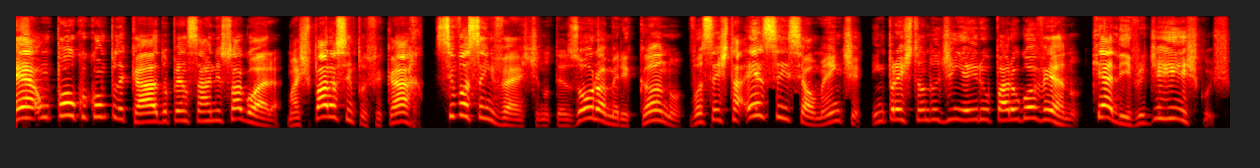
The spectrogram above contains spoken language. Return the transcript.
É um pouco complicado pensar nisso agora, mas, para simplificar, se você investe no Tesouro Americano, você está essencialmente emprestando dinheiro para o governo, que é livre de riscos.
